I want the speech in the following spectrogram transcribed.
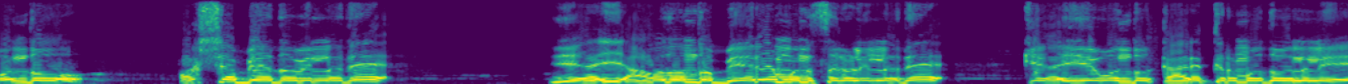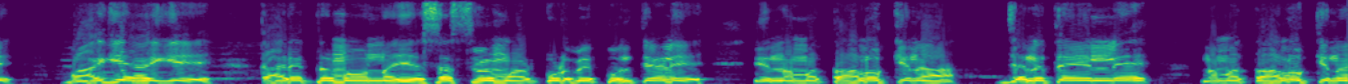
ಒಂದು ಪಕ್ಷ ಭೇದವಿಲ್ಲದೆ ಯಾ- ಯಾವುದೊಂದು ಬೇರೆ ಮನಸ್ಸುಗಳಿಲ್ಲದೆ ಈ ಒಂದು ಕಾರ್ಯಕ್ರಮದಲ್ಲಿ ಭಾಗಿಯಾಗಿ ಕಾರ್ಯಕ್ರಮವನ್ನು ಯಶಸ್ವಿ ಮಾಡಿಕೊಡ್ಬೇಕು ಅಂತೇಳಿ ಈ ನಮ್ಮ ತಾಲೂಕಿನ ಜನತೆಯಲ್ಲಿ, ನಮ್ಮ ತಾಲೂಕಿನ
